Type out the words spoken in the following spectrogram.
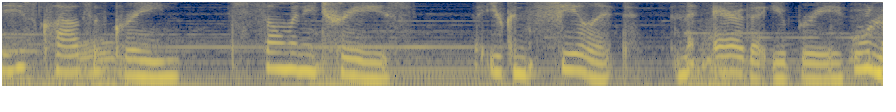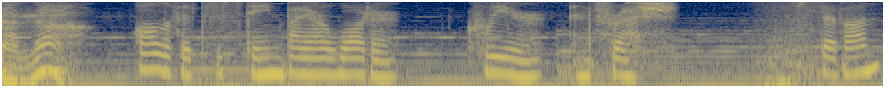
These clouds of green, so many trees, that you can feel it in the air that you breathe. Ooh la la! All of it sustained by our water, clear and fresh. Sevan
